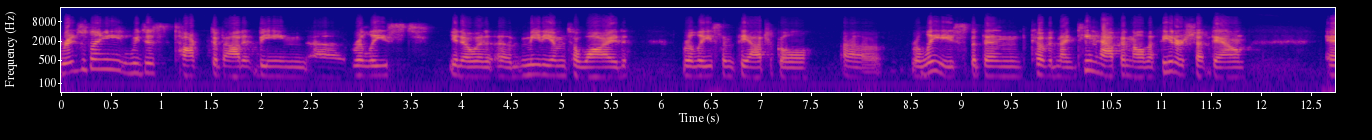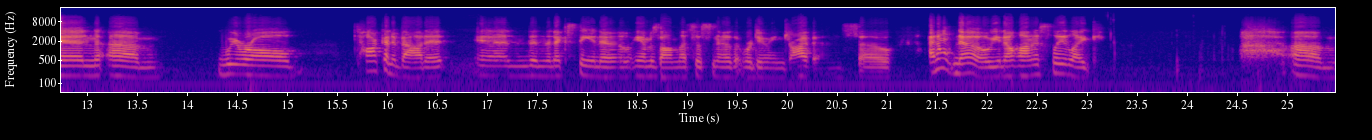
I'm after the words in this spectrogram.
originally we just talked about it being uh, released, you know, a, a, medium to wide release and theatrical uh, release. But then COVID nineteen happened, all the theaters shut down and um, we were all talking about it. And then the next thing you know, Amazon lets us know that we're doing drive-ins. So I don't know, you know, honestly, like, um,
